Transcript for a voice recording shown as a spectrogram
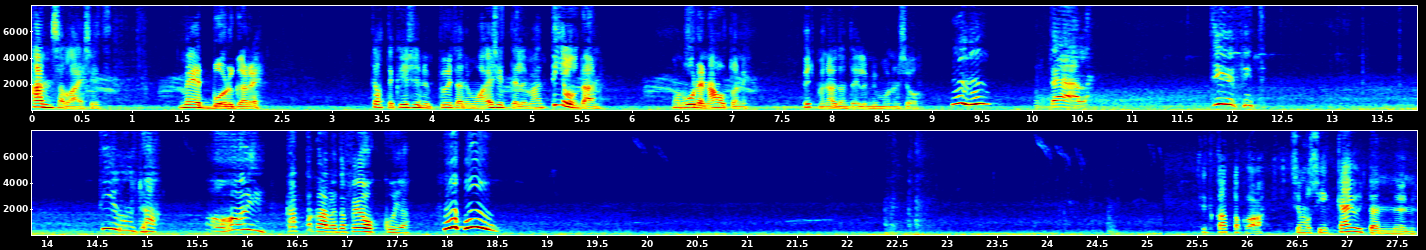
kansalaiset, medborgare. Te olette kysynyt, pyytänyt mua esittelemään Tildan, mun uuden autoni. Nyt mä näytän teille, millainen se on. Täällä. Tyyfit. Tilda. Oi, kattokaa noita peukkuja. Huhu. Sitten kattokaa semmosia käytännön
